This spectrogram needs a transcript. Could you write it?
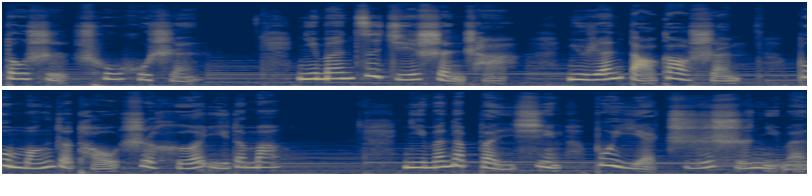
都是出乎神，你们自己审查。女人祷告神，不蒙着头是合宜的吗？你们的本性不也指使你们？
